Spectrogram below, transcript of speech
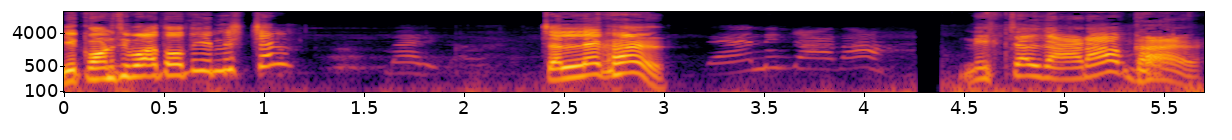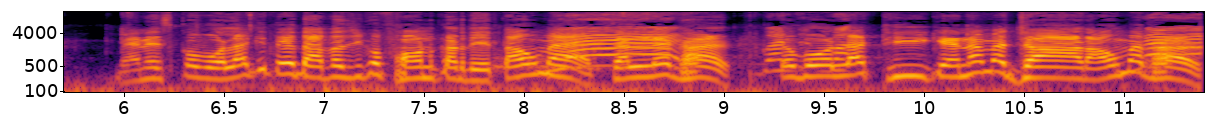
ये कौन सी बात होती है निश्चल? चल ले घर। निश्चल जा रहा घर। मैंने इसको बोला कि तेरे दादाजी को फ़ोन कर देता हूँ मैं। चल ले घर। तो बोल रहा ठीक है ना मैं जा रहा हूँ मैं घर।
